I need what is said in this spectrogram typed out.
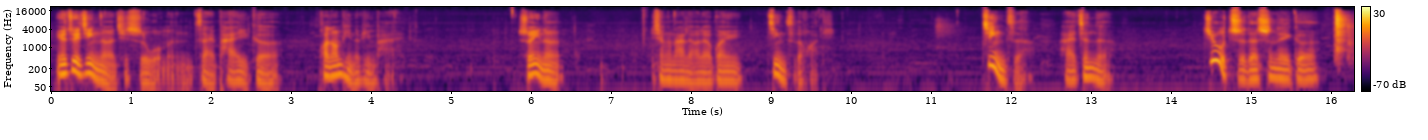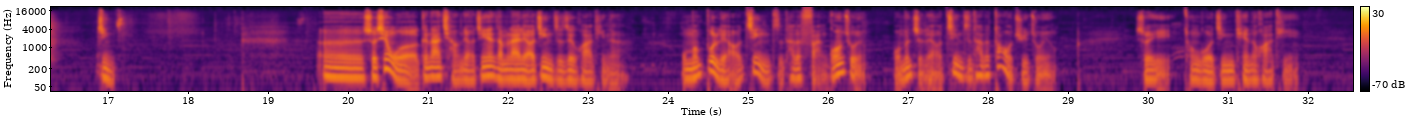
因为最近呢，其实我们在拍一个化妆品的品牌，所以呢，想跟大家聊一聊关于镜子的话题。镜子，还真的就指的是那个镜子。呃，首先我跟大家强调，今天咱们来聊镜子这个话题呢，我们不聊镜子它的反光作用，我们只聊镜子它的道具作用。所以，通过今天的话题，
